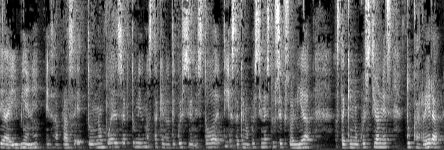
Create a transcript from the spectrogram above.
de ahí viene esa frase de tú no puedes ser tú misma hasta que no te cuestiones todo de ti, hasta que no cuestiones tu sexualidad, hasta que no cuestiones tu carrera,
